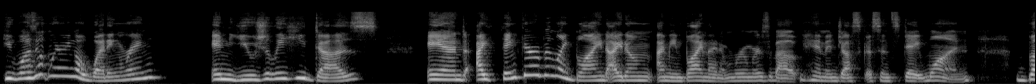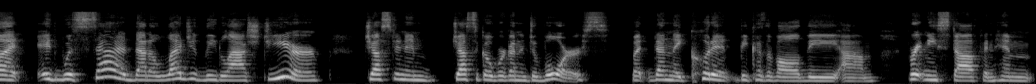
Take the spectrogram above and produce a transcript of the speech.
He wasn't wearing a wedding ring, and usually he does. And I think there have been like blind item, I mean, blind item rumors about him and Jessica since day one. But it was said that allegedly last year, Justin and Jessica were going to divorce, but then they couldn't because of all the um, Britney stuff and him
